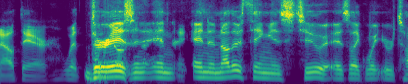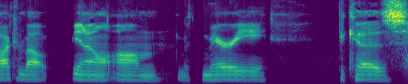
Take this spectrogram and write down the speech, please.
out there with there is and, and and another thing is too is like what you were talking about you know um with mary because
